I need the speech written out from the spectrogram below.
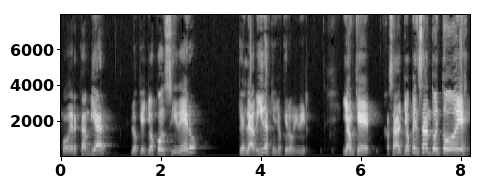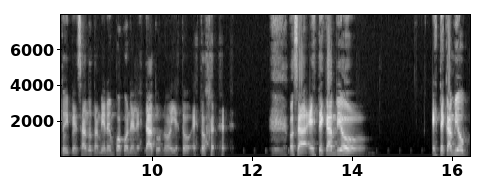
poder cambiar lo que yo considero que es la vida que yo quiero vivir. Y aunque, o sea, yo pensando en todo esto y pensando también un poco en el estatus, ¿no? Y esto, esto, o sea, este cambio, este cambio,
